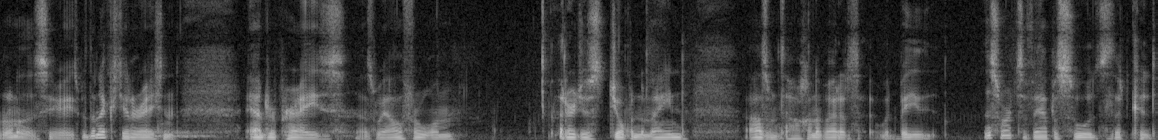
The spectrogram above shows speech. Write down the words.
run of the series, but the next generation, Enterprise as well, for one, that are just jumping to mind as I'm talking about it, would be the sorts of episodes that could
